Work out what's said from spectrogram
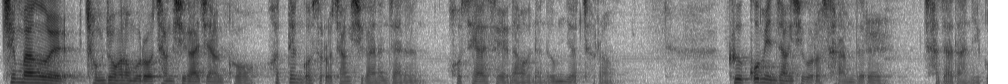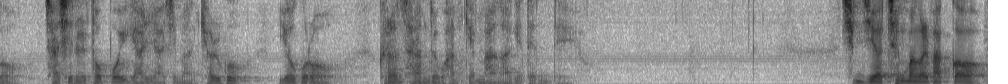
책망을 정종함으로 장식하지 않고 헛된 것으로 장식하는 자는 호세아서에 나오는 음녀처럼 그 꾸민 장식으로 사람들을 찾아다니고 자신을 돋보이게 하려 하지만 결국 역으로 그런 사람들과 함께 망하게 된대요. 심지어 책망을 받고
